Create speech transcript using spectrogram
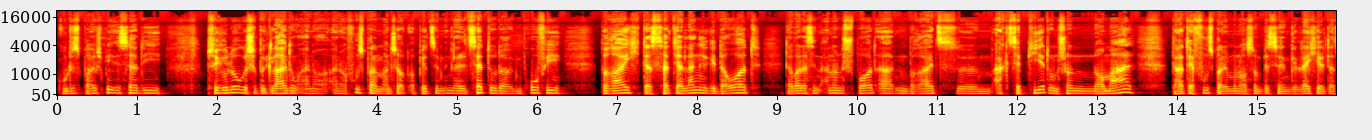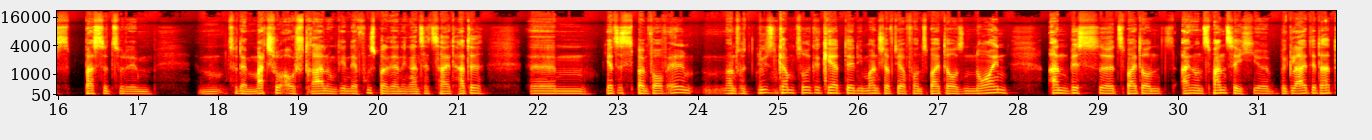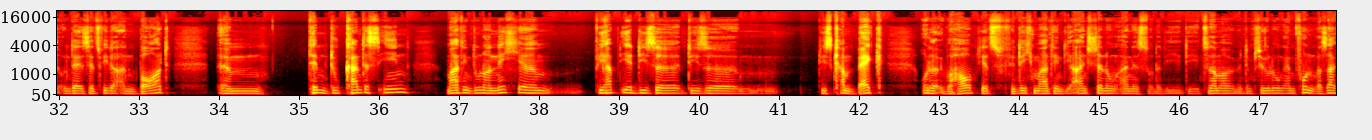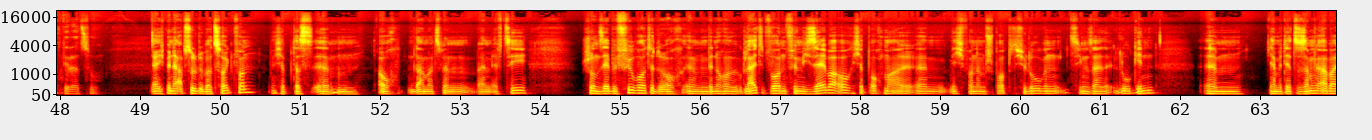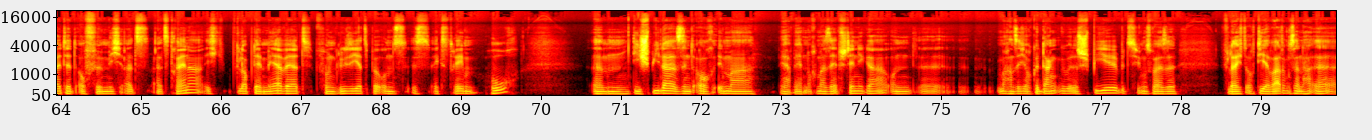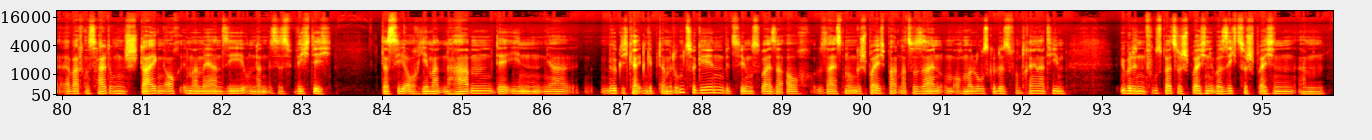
Gutes Beispiel ist ja die psychologische Begleitung einer, einer Fußballmannschaft, ob jetzt im NLZ oder im Profibereich. Das hat ja lange gedauert. Da war das in anderen Sportarten bereits ähm, akzeptiert und schon normal. Da hat der Fußball immer noch so ein bisschen gelächelt. Das passte zu dem zu der Macho-Ausstrahlung, den der Fußball ja eine ganze Zeit hatte. Ähm, jetzt ist es beim VfL Manfred Glüsenkamp zurückgekehrt, der die Mannschaft ja von 2009 an bis äh, 2021 äh, begleitet hat und der ist jetzt wieder an Bord. Ähm, Tim, du kanntest ihn, Martin, du noch nicht. Ähm, wie habt ihr diese, diese, dieses Comeback oder überhaupt jetzt für dich, Martin, die Einstellung eines oder die, die Zusammenarbeit mit dem Psychologen empfunden? Was sagt ihr dazu? Ja, ich bin da absolut überzeugt von. Ich habe das ähm, auch damals beim, beim FC schon sehr befürwortet und auch, ähm, bin auch immer begleitet worden, für mich selber auch. Ich habe auch mal ähm, mich von einem Sportpsychologen bzw. Login ähm, ja, mit der zusammengearbeitet, auch für mich als, als Trainer. Ich glaube, der Mehrwert von Glüse jetzt bei uns ist extrem hoch. Ähm, die Spieler sind auch immer, ja, werden auch immer selbstständiger und äh, machen sich auch Gedanken über das Spiel, beziehungsweise vielleicht auch die Erwartungsan äh, Erwartungshaltungen steigen auch immer mehr an sie und dann ist es wichtig, dass sie auch jemanden haben, der ihnen ja Möglichkeiten gibt, damit umzugehen, beziehungsweise auch, sei es nur ein Gesprächspartner zu sein, um auch mal losgelöst vom Trainerteam über den Fußball zu sprechen, über sich zu sprechen. Ähm,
